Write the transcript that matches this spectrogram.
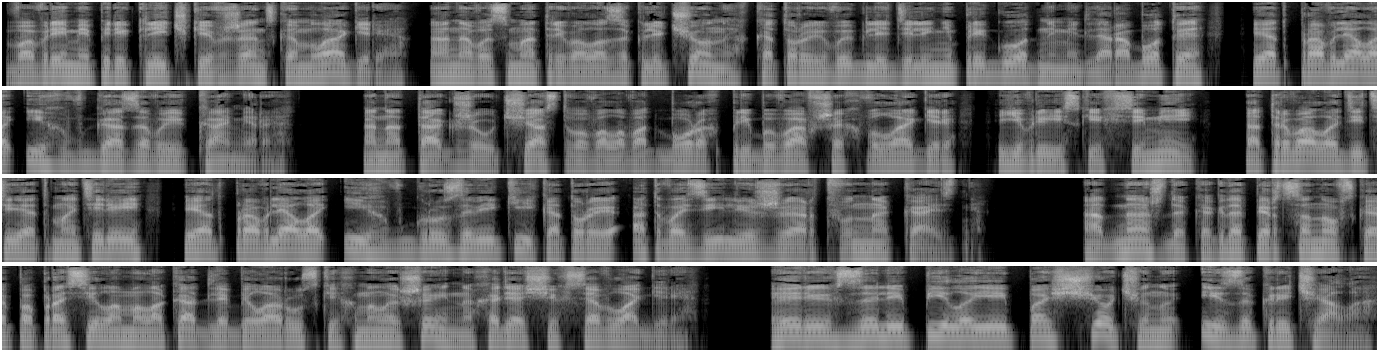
Во время переклички в женском лагере она высматривала заключенных, которые выглядели непригодными для работы, и отправляла их в газовые камеры. Она также участвовала в отборах прибывавших в лагерь еврейских семей, отрывала детей от матерей и отправляла их в грузовики, которые отвозили жертв на казнь. Однажды, когда Перцановская попросила молока для белорусских малышей, находящихся в лагере, Эрих залепила ей пощечину и закричала.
